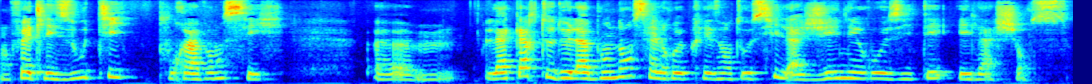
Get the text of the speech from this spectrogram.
en fait les outils pour avancer. La carte de l'abondance, elle représente aussi la générosité et la chance.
